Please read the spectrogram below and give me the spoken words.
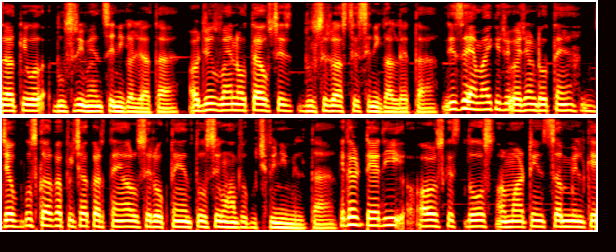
जाके वो दूसरी वैन से निकल जाता है। और जिस वैन होता है उससे दूसरे रास्ते से निकाल देता है। जिसे एम के जो एजेंट होते हैं, जब उस कार का पीछा करते हैं और उसे रोकते हैं तो उसे वहाँ पे कुछ भी नहीं मिलता है। इधर टेरी और उसके दोस्त और मार्टिन सब मिलके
